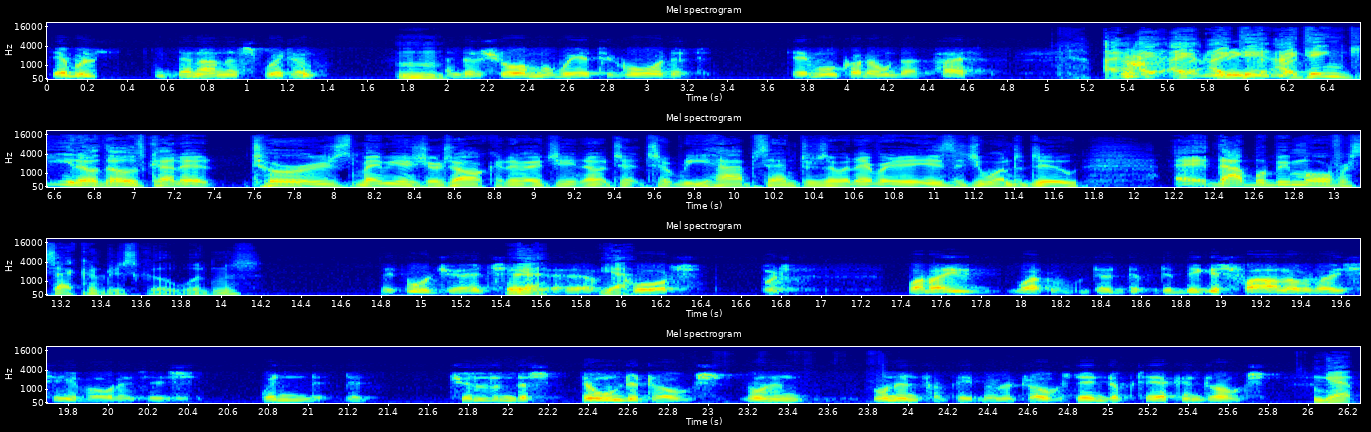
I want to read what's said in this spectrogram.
They will then honest with them Mm-hmm. and they'll show them a way to go that they won't go down that path. I, I, I, I, think, I think, you know, those kind of tours, maybe as you're talking about, you know, to, to rehab centres or whatever it is that you want to do, uh, that would be more for secondary school, wouldn't it? It would, yeah, I'd say, Yeah, uh, of yeah. course. But what I, what the, the, the biggest fallout I see about it is when the, the children that's doing the drugs, running, running for people with drugs, they end up taking drugs. Yep.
